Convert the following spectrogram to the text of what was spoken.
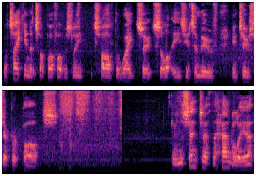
Well taking the top off obviously it's half the weight so it's a lot easier to move in two separate parts. In the centre of the handle here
